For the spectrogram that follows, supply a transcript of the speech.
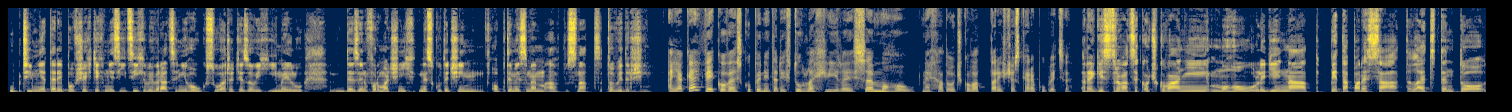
upřímně tedy po všech těch měsících vyvracení hoaxů a řetězových e-mailů dezinformačních neskutečným optimismem a snad to vydrží. A jaké věkové skupiny tedy v tuhle chvíli se mohou nechat očkovat tady v České republice? Registrovat se k očkování mohou lidi nad 55 let. Tento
